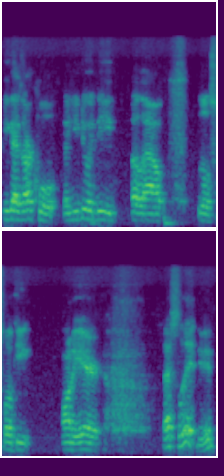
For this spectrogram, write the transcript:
you guys are cool, and you do indeed allow little Smokey on the air, that's lit, dude.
